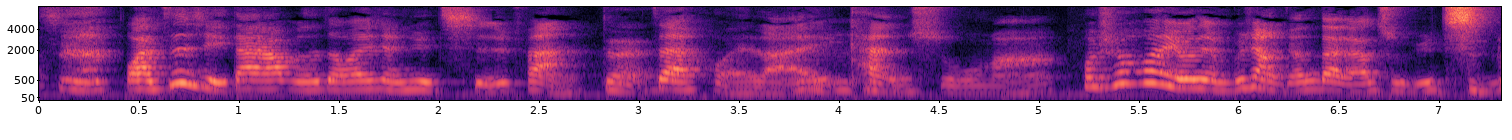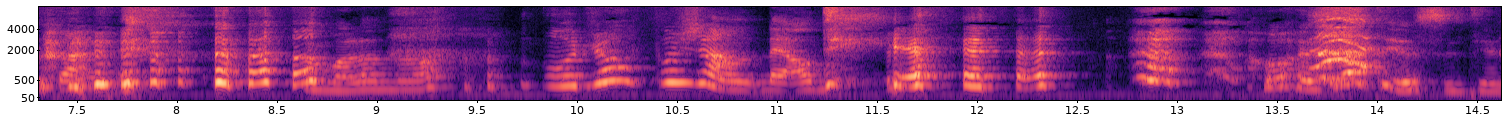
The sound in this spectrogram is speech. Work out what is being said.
是晚自习，大家不是都会先去吃饭，对，再回来看书吗？我就会有点不想跟大家出去吃饭。怎么了呢？我就不想聊天。我很需要自己的时间。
